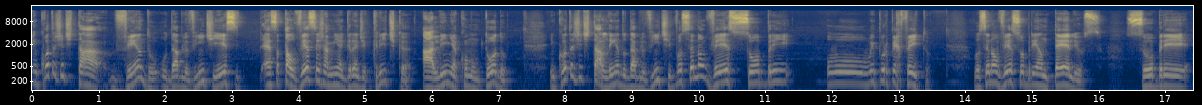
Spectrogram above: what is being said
enquanto a gente está vendo o W20 e esse essa talvez seja a minha grande crítica à linha como um todo. Enquanto a gente está lendo o W20, você não vê sobre o Impuro Perfeito. Você não vê sobre Antélios, sobre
